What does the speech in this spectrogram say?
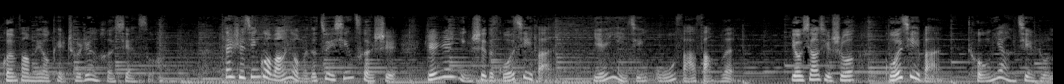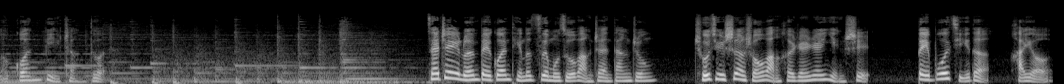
官方没有给出任何线索，但是经过网友们的最新测试，人人影视的国际版也已经无法访问。有消息说，国际版同样进入了关闭整顿。在这一轮被关停的字幕组网站当中，除去射手网和人人影视，被波及的还有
